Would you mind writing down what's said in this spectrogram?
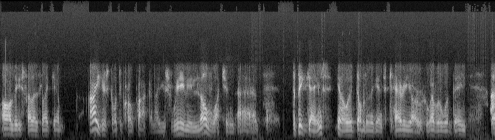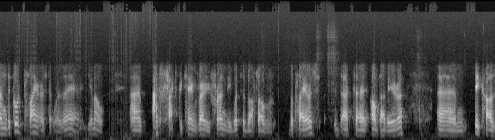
all these fellas like. Um, I used to go to Croke Park and I used to really love watching uh, the big games, you know, Dublin against Kerry or whoever it would be, and the good players that were there, you know. Uh, in fact, became very friendly with a lot of the players that uh, of that era um, because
